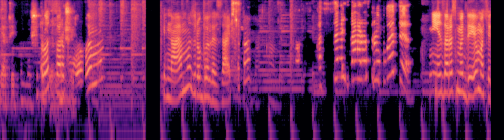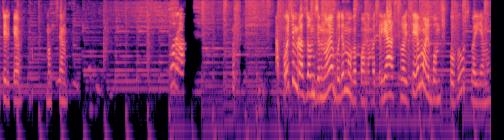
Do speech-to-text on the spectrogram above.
я тобі поможу. Розфарбовуємо, кидаємо, зробили зайчика. А це зараз робити? Ні, зараз ми дивимося тільки, Максим. Ура! А потім разом зі мною будемо виконувати. Я своєму альбомчику, ви у своєму.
